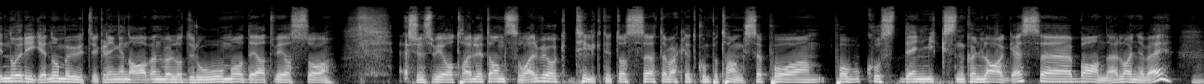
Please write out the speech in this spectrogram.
i Norge nå med utviklingen av en velodrom, og det at vi også Jeg syns vi også tar litt ansvar ved å tilknytte oss etter hvert litt kompetanse på, på hvordan den miksen kan lages, eh, bane, landevei. Mm.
